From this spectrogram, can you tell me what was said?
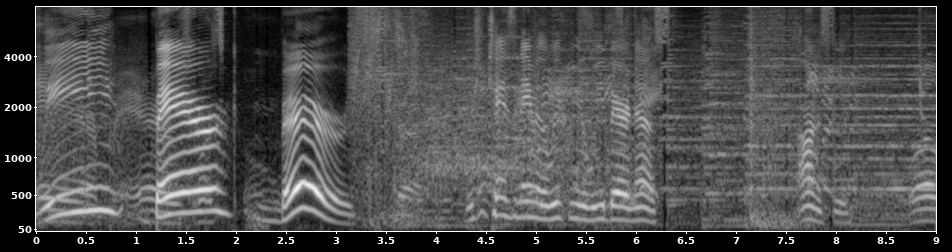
Wii Bear B-airs. We should change the name of the weekly to We Bear Nest. Honestly. Well,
